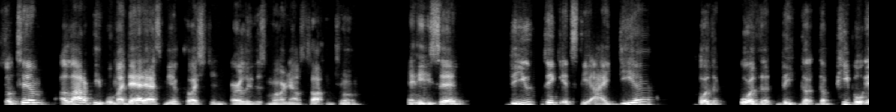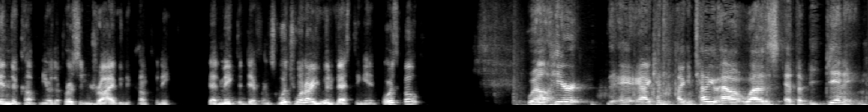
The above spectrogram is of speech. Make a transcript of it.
So Tim, a lot of people. My dad asked me a question early this morning. I was talking to him, and he said, "Do you think it's the idea, or the or the the the, the people in the company, or the person driving the company?" that make the difference? Which one are you investing in, or it's both? Well, here I can I can tell you how it was at the beginning,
